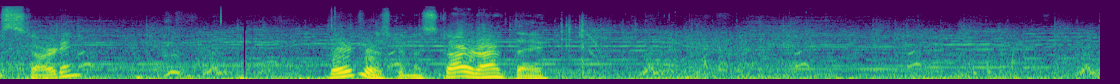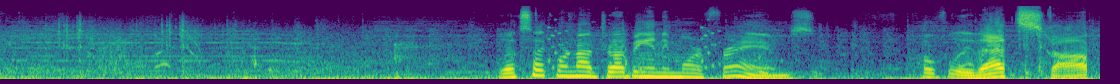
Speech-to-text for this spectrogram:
starting? They're just gonna start, aren't they? Looks like we're not dropping any more frames. Hopefully that's stopped.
